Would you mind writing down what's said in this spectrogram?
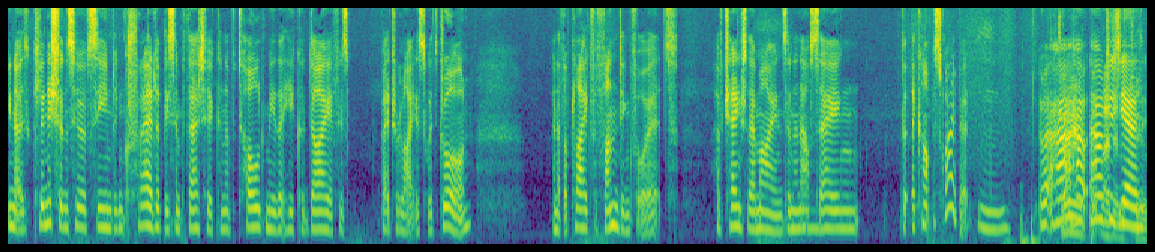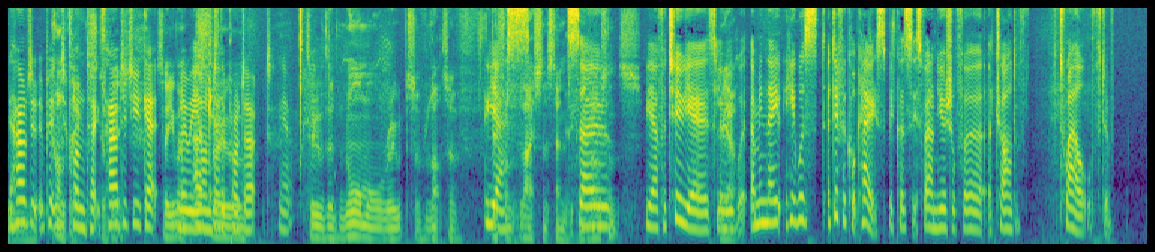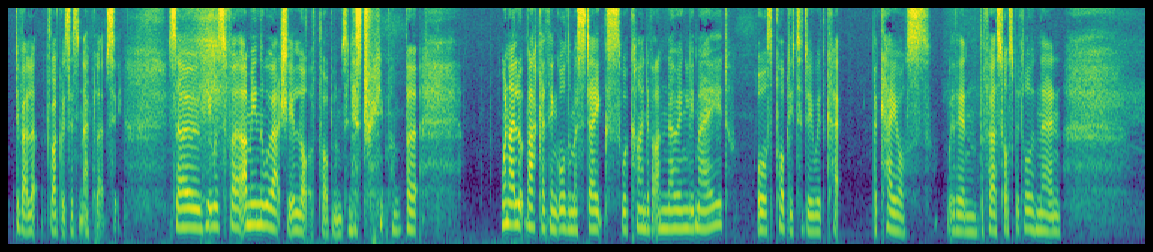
you know, clinicians who have seemed incredibly sympathetic and have told me that he could die if his Bedrolite is withdrawn, and have applied for funding for it, have changed their minds and are now Mm. saying that they can't prescribe it. Mm. But how, So how, how did yeah how did put into context context how did you get So you went Louis onto the product yeah through the normal routes of lots of Yes. different licensed So- anticonvulsants. Yeah, for two years, Louis. Yeah. I mean, they, he was a difficult case because it's very unusual for a child of twelve to develop drug-resistant epilepsy. So he was for. I mean, there were actually a lot of problems in his treatment, but when I look back, I think all the mistakes were kind of unknowingly made, or it's probably to do with cha- the chaos within the first hospital, and then.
